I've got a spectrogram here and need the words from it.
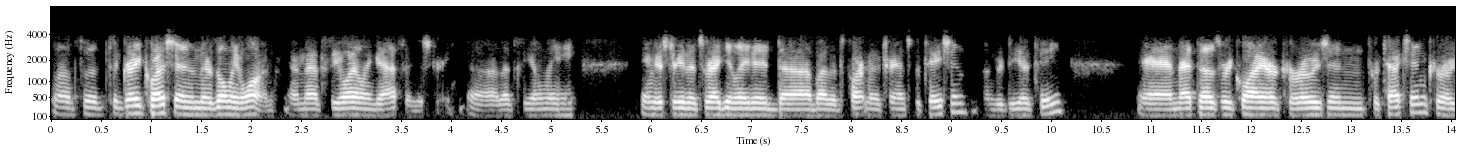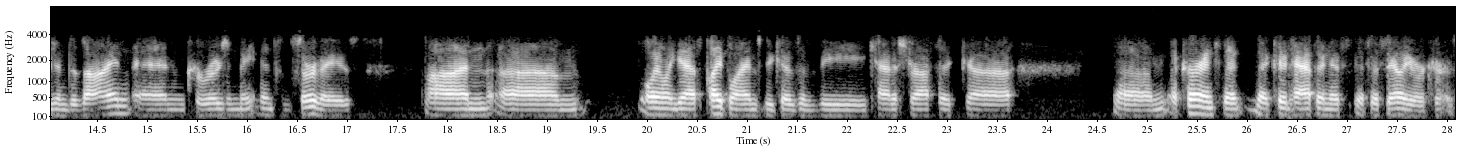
Well, it's a, it's a great question, and there's only one, and that's the oil and gas industry. Uh, that's the only industry that's regulated uh, by the Department of Transportation under DOT and that does require corrosion protection, corrosion design, and corrosion maintenance and surveys on um, oil and gas pipelines because of the catastrophic uh, um, occurrence that, that could happen if, if a failure occurs.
